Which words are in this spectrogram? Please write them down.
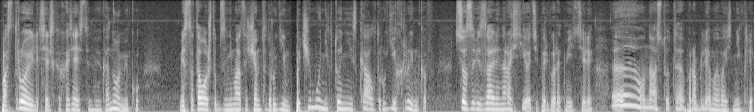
построили сельскохозяйственную экономику вместо того, чтобы заниматься чем-то другим? Почему никто не искал других рынков? все завязали на Россию, а теперь говорят, видите ли, э, у нас тут э, проблемы возникли.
